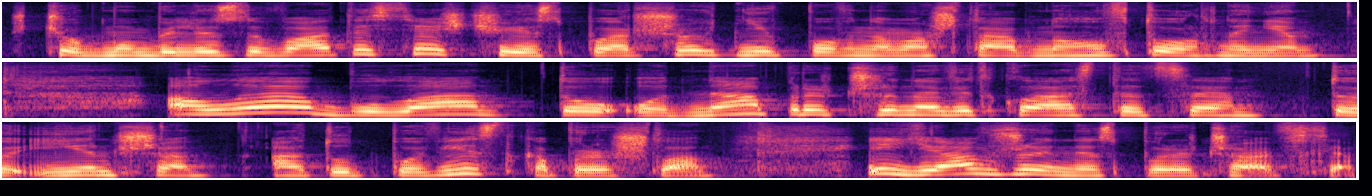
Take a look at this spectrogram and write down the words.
щоб мобілізуватися ще із перших днів повномасштабного вторгнення. Але була то одна причина відкласти це, то інша. А тут повістка прийшла, і я вже й не сперечався.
